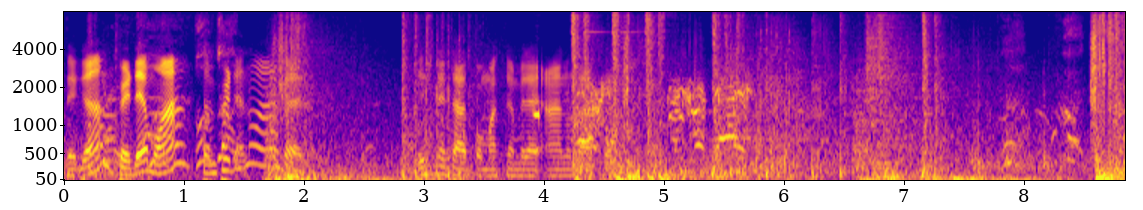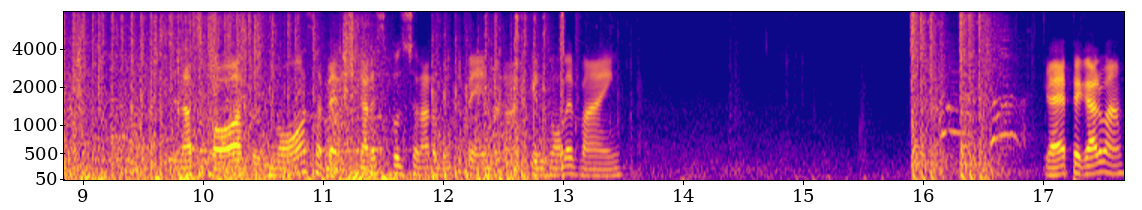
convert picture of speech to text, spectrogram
Pegamos? Perdemos A? Estamos perdendo A, velho. Deixa eu tentar pôr uma câmera. Ah, não dá. Nas costas. Nossa, velho. Os caras se posicionaram muito bem, mano. Acho que eles vão levar, hein. É, pegaram A.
